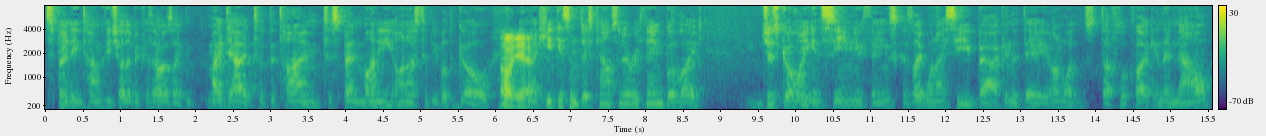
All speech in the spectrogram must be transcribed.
spending time with each other because I was like my dad took the time to spend money on us to be able to go Oh and, yeah. like he'd get some discounts and everything, but like just going and seeing new things because like when I see back in the day on what stuff looked like, and then now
